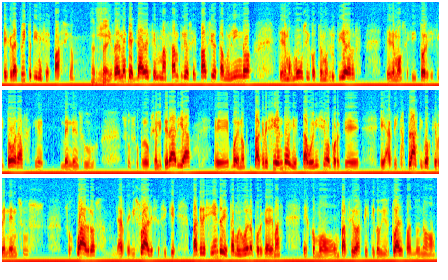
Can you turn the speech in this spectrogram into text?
Es gratuito, tiene ese espacio. Y realmente cada vez es más amplio ese espacio, está muy lindo. Tenemos músicos, tenemos luthiers, tenemos escritores y escritoras que venden su, su, producción literaria. Eh, bueno, va creciendo y está buenísimo porque eh, artistas plásticos que venden sus, sus cuadros, artes visuales, así que va creciendo y está muy bueno porque además es como un paseo artístico virtual cuando uno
